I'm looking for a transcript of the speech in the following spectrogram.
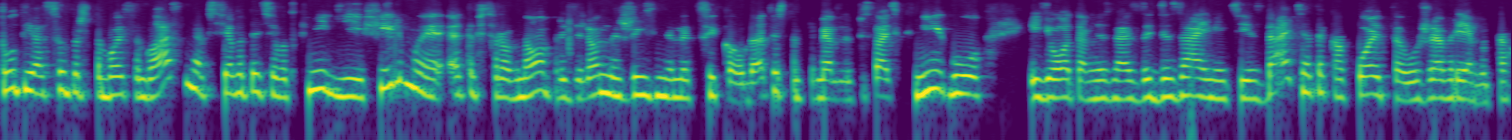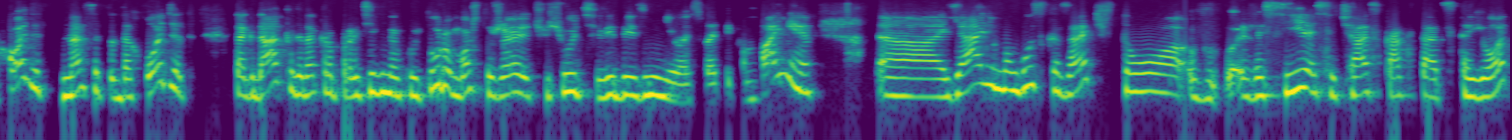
тут я супер с тобой согласна. Все вот эти вот книги и фильмы — это все равно определенный жизненный цикл, да, то есть, например, написать книгу, ее там, не знаю, задизайнить и издать, это какое-то уже время проходит. Нас это доходит тогда, когда корпоративная культура, может, уже чуть-чуть видоизменилась в этой компании. А, я не могу сказать, что Россия сейчас как-то отстает.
